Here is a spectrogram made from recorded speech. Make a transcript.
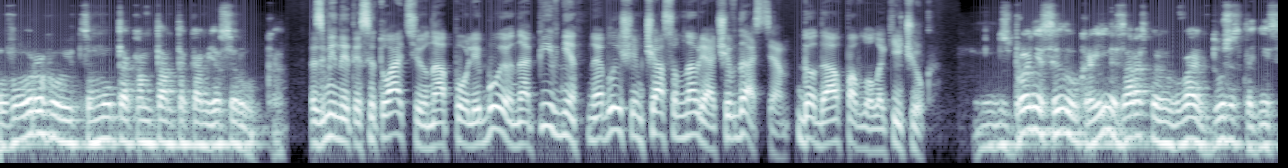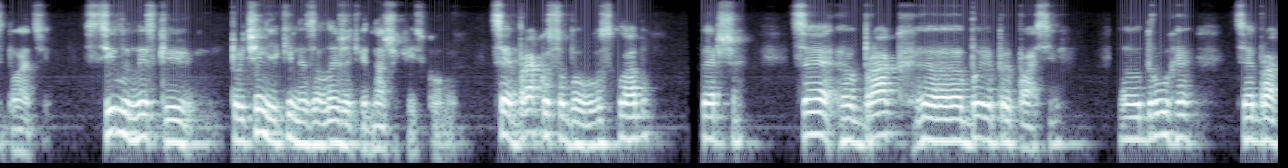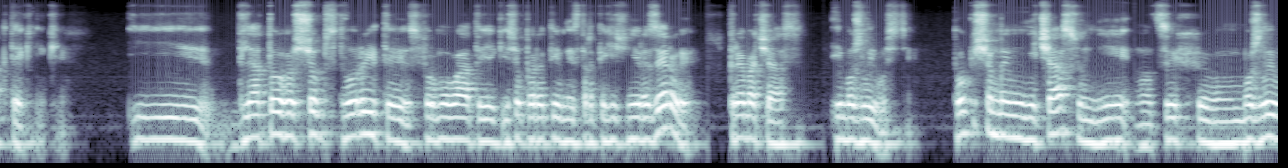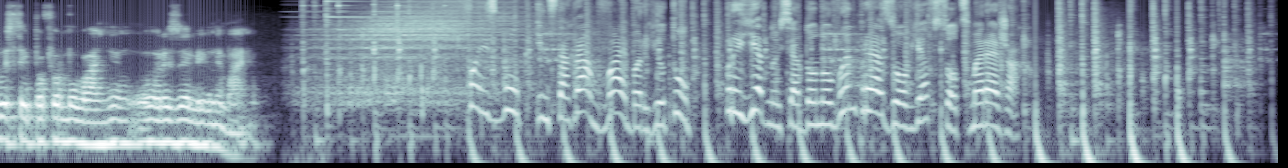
ворогу, і тому такам там така м'ясорубка. Змінити ситуацію на полі бою на півдні найближчим часом навряд чи вдасться, додав Павло Лакійчук. Збройні сили України зараз перебувають в дуже складній ситуації з цілої низки причин, які не залежать від наших військових. Це брак особового складу. Перше, це е, брак е, боєприпасів. Е, друге, це брак техніки. І для того, щоб створити, сформувати якісь оперативні стратегічні резерви, треба час і можливості. Поки що ми ні часу, ні цих можливостей по формуванню резервів не маємо. Фейсбук, інстаграм, вайбер, ютуб. Приєднуйся до новин Приазов'я в соцмережах.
